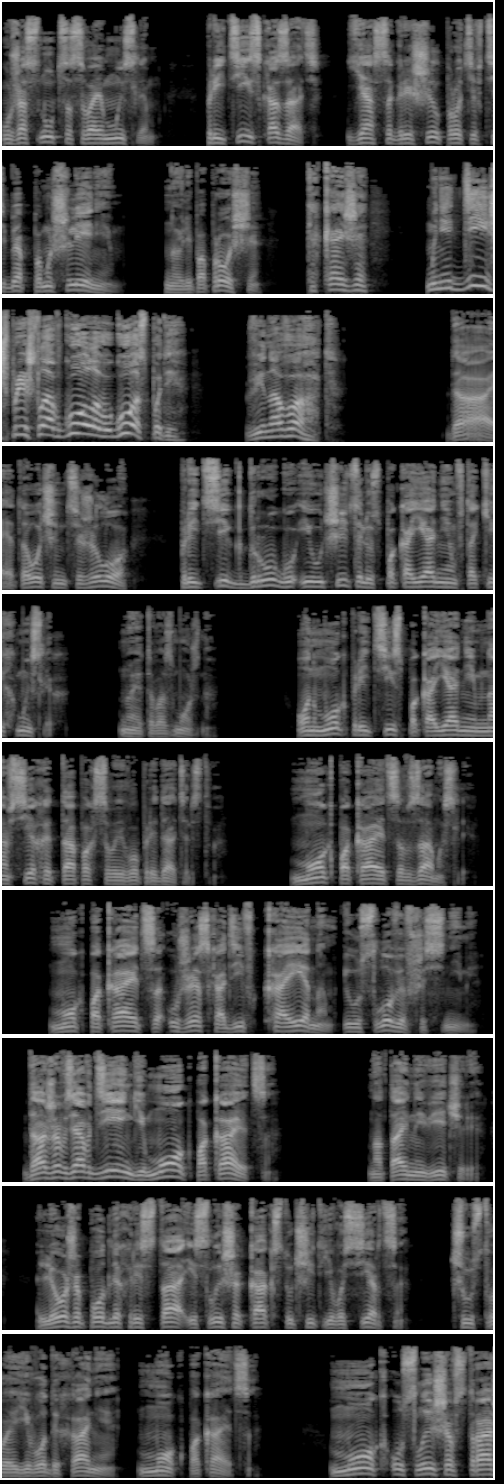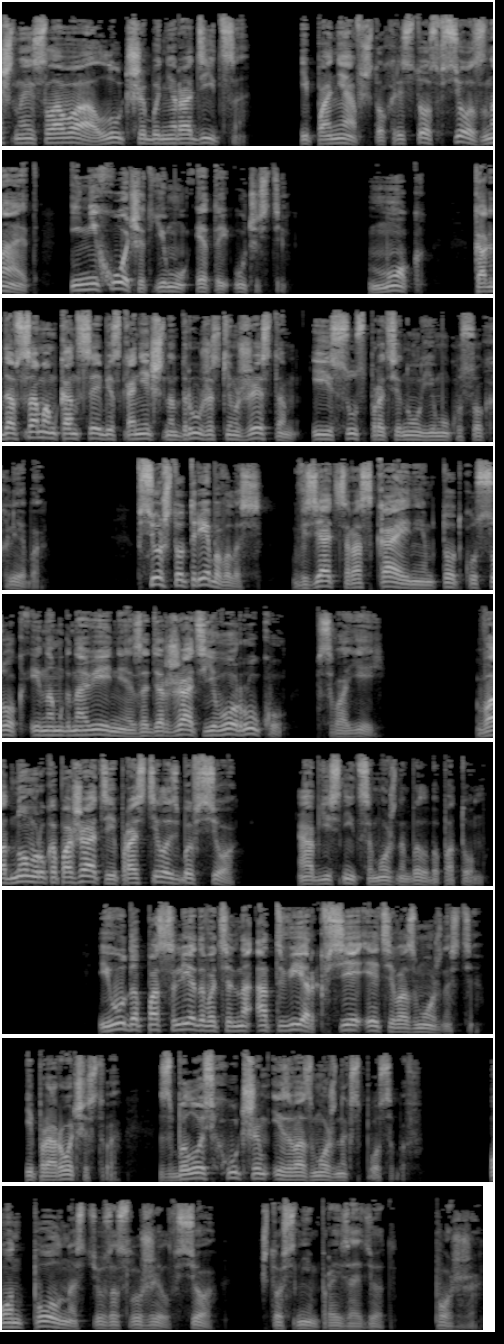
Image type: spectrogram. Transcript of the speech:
Ужаснуться своим мыслям, прийти и сказать «Я согрешил против тебя помышлением», ну или попроще «Какая же мне дичь пришла в голову, Господи! Виноват!» Да, это очень тяжело — прийти к другу и учителю с покаянием в таких мыслях, но это возможно. Он мог прийти с покаянием на всех этапах своего предательства. Мог покаяться в замысле. Мог покаяться, уже сходив к Каенам и условившись с ними. Даже взяв деньги, мог покаяться. На тайной вечере, лежа подле Христа и слыша, как стучит его сердце, чувствуя его дыхание, мог покаяться. Мог, услышав страшные слова «лучше бы не родиться», и поняв, что Христос все знает и не хочет ему этой участи. Мог, когда в самом конце бесконечно дружеским жестом Иисус протянул ему кусок хлеба. Все, что требовалось, взять с раскаянием тот кусок и на мгновение задержать его руку в своей. В одном рукопожатии простилось бы все, а объясниться можно было бы потом. Иуда последовательно отверг все эти возможности, и пророчество сбылось худшим из возможных способов. Он полностью заслужил все, что с ним произойдет позже.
